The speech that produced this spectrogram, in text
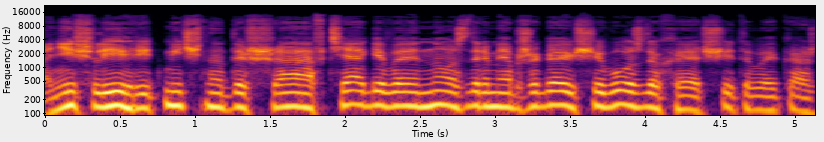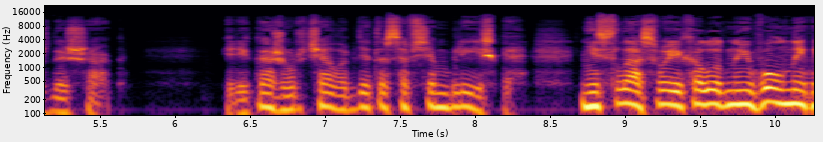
Они шли, ритмично дыша, втягивая ноздрями обжигающий воздух и отсчитывая каждый шаг. И река журчала где-то совсем близко, несла свои холодные волны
